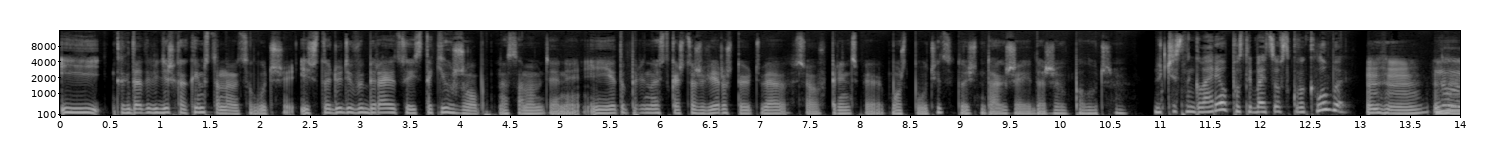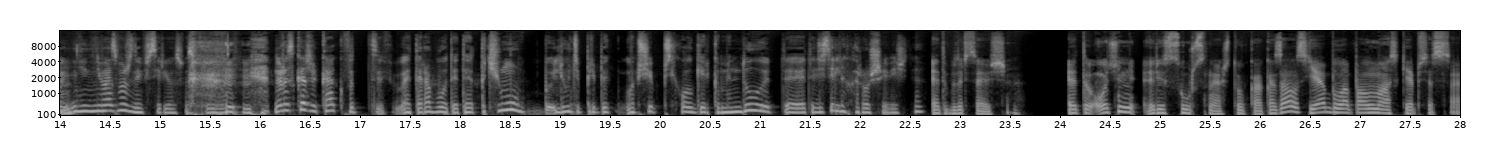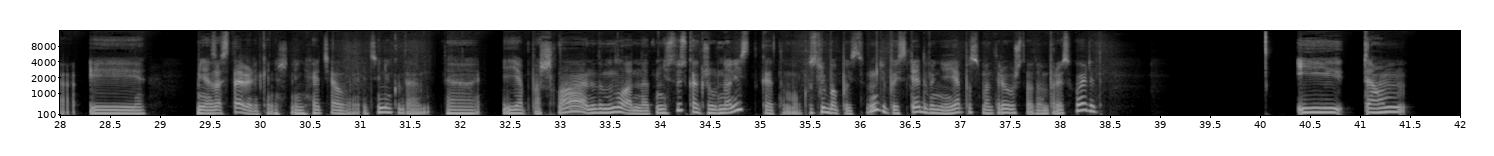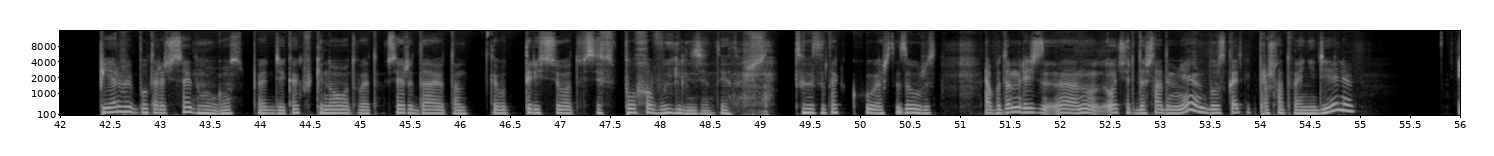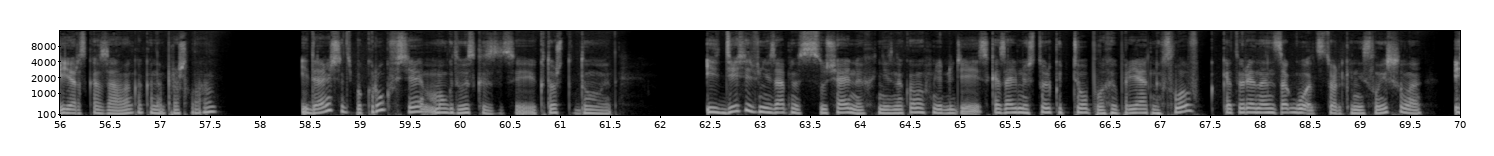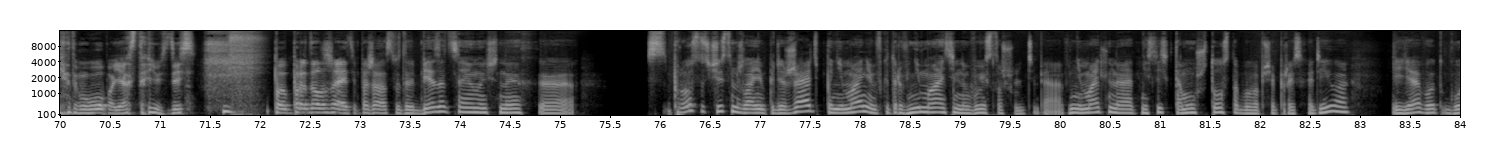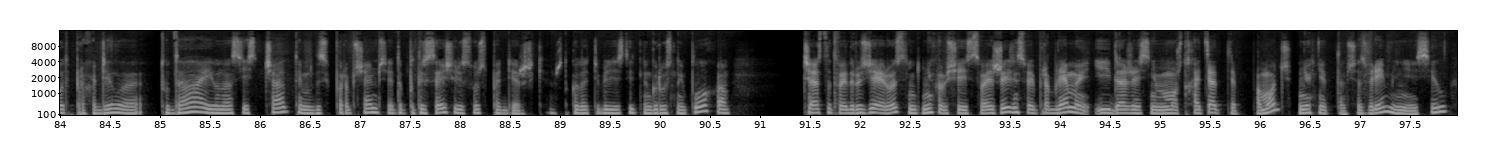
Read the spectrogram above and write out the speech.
и когда ты видишь, как им становится лучше, и что люди выбираются из таких жоп на самом деле. И это приносит, конечно, тоже веру, что у тебя все, в принципе, может получиться точно так же и даже получше. Ну, честно говоря, после бойцовского клуба, uh-huh, ну, uh-huh. невозможно их всерьез воспринимать. Ну, расскажи, как вот это работает? Почему люди вообще психологи рекомендуют? Это действительно хорошая вещь, да? Это потрясающе. Это очень ресурсная штука. Оказалось, я была полна скепсиса. И меня заставили, конечно, я не хотела идти никуда. Э, И я пошла, ну, думаю, ну ладно, отнесусь как журналист к этому, с любопытством. Ну, типа исследование, я посмотрю, что там происходит. И там первые полтора часа я думаю, господи, как в кино вот в этом. Все рыдают, там как будто трясет, все плохо выглядят. Я думаю, что это такое, что за ужас. А потом речь, э, ну, очередь дошла до меня, надо было сказать, как прошла твоя неделя. И я рассказала, как она прошла. И дальше, типа, круг, все могут высказаться, и кто что думает. И 10 внезапно случайных, незнакомых мне людей сказали мне столько теплых и приятных слов, которые я, наверное, за год столько не слышала. Я думаю, опа, я остаюсь здесь. Продолжайте, пожалуйста, вот это безоценочных, э, просто с чистым желанием поддержать, пониманием, в которое внимательно выслушали тебя, внимательно отнеслись к тому, что с тобой вообще происходило. И я вот год проходила туда, и у нас есть чат, и мы до сих пор общаемся. Это потрясающий ресурс поддержки. Что когда тебе действительно грустно и плохо, часто твои друзья и родственники, у них вообще есть своя жизнь, свои проблемы, и даже если они, может, хотят тебе помочь, у них нет там сейчас времени и сил,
